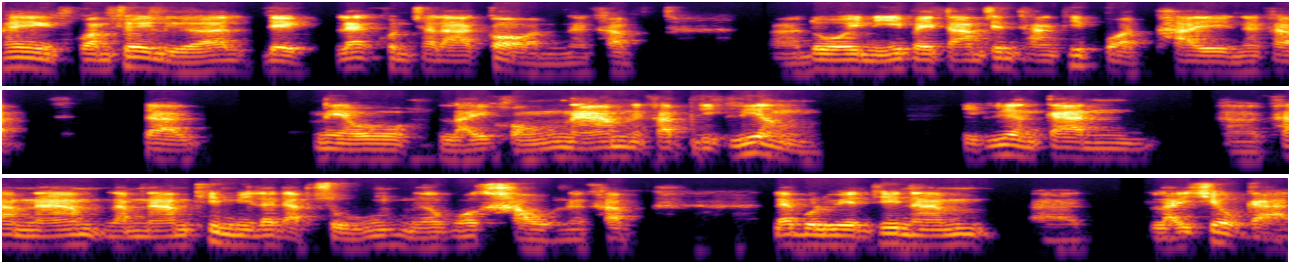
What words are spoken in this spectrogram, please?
ให้ความช่วยเหลือเด็กและคนชราก่อนนะครับ โดยหนีไปตามเส้นทางที่ปลอดภัยนะครับ จากแนวไหลของน้ำนะครับหลีกเลี่ยงหลีกเลี่ยงการข้ามน้ำลำน้ำที่มีระดับสูงเหนือหัวเข่านะครับ และบริเวณที่น้ำไหลเชี่ยวกราด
